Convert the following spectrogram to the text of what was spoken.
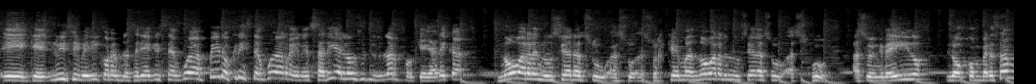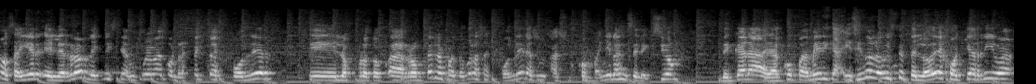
eh, que Luis Iberico reemplazaría a Cristian Cueva, pero Cristian Cueva regresaría al once titular porque Gareca no va a renunciar a su, a su, esquema, no va a renunciar a su, a, su, a su engreído. Lo conversamos ayer, el error de Cristian Cueva con respecto a exponer eh, los a romper los protocolos, a exponer a, sus compañeros de selección de cara a la Copa América. Y si no lo viste, te lo dejo aquí arriba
